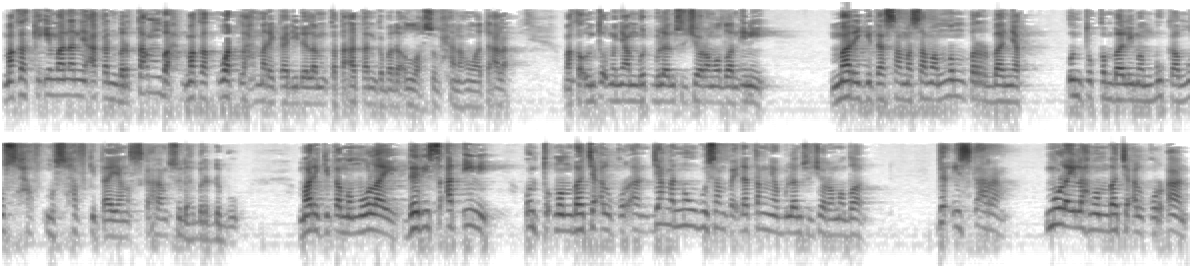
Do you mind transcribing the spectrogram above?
maka keimanannya akan bertambah, maka kuatlah mereka di dalam ketaatan kepada Allah Subhanahu wa taala. Maka untuk menyambut bulan suci Ramadan ini, mari kita sama-sama memperbanyak untuk kembali membuka mushaf-mushaf kita yang sekarang sudah berdebu. Mari kita memulai dari saat ini untuk membaca Al-Quran. Jangan nunggu sampai datangnya bulan suci Ramadan. Dari sekarang, mulailah membaca Al-Quran.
